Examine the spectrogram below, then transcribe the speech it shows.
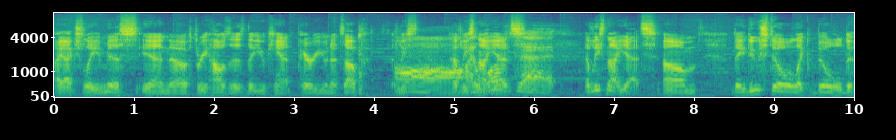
I actually miss in uh, Three Houses that you can't pair units up. At least, Aw, at least I not yet. that. At least not yet. Um, they do still like build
